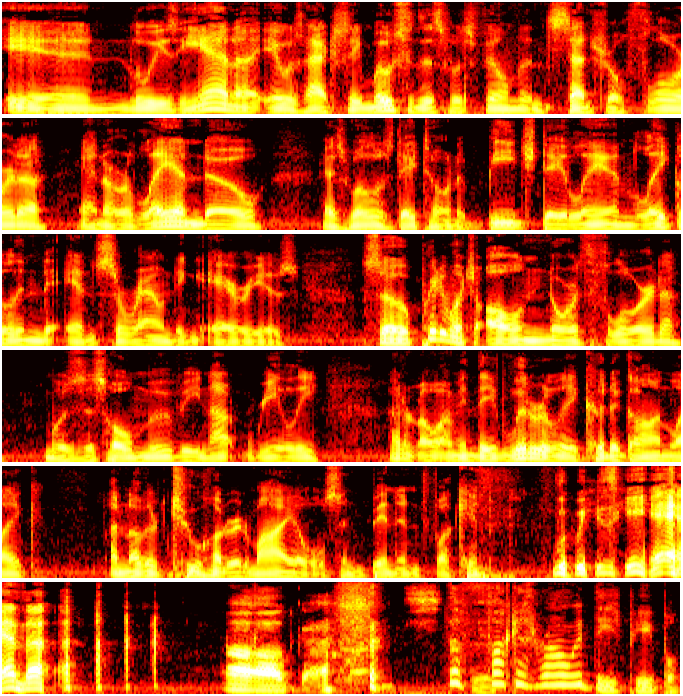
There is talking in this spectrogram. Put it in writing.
in Louisiana, it was actually most of this was filmed in Central Florida and Orlando, as well as Daytona Beach, DeLand, Lakeland, and surrounding areas. So pretty much all North Florida was this whole movie. Not really. I don't know. I mean, they literally could have gone like another 200 miles and been in fucking Louisiana. oh god, the fuck is wrong with these people?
